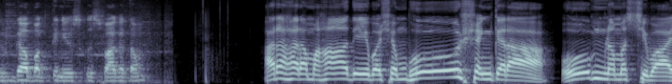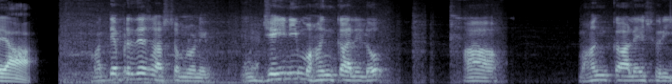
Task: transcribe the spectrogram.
దుర్గా భక్తి న్యూస్కు స్వాగతం. హరహర మహాదేవ శంభో శంకర ఓం నమ శివాయ. మధ్యప్రదేశ్ రాష్ట్రంలోని ఉజ్జయిని మహంకాళిలో ఆ మహంకాళేశ్వరి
